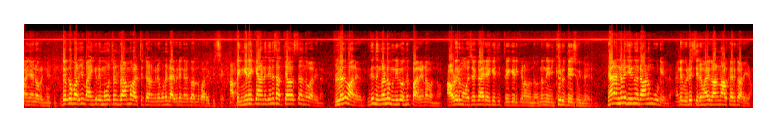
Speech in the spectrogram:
ദിവസമായി ഞാൻ ഉറങ്ങിയിട്ട് ഇതൊക്കെ പറഞ്ഞ് ഭയങ്കര ഇമോഷണൽ ഡ്രാമ കളിച്ചിട്ടാണ് ഇവനെ കൊണ്ട് ലൈവിൽ എങ്ങനെയൊക്കെ വന്ന് പറയിപ്പിച്ചത്. അപ്പൊ ഇങ്ങനെയൊക്കെയാണ് ഇതിന് സത്യാവസ്ഥ എന്ന് പറയുന്നത്. ഉള്ളത് പറയുന്നത് ഇത് നിങ്ങളുടെ മുന്നിൽ ഒന്ന് പറയണമെന്നോ അവിടെ ഒരു മോശക്കാരെയൊക്കെ ചിത്രീകരിക്കണമെന്നോ ഒന്നും എനിക്കൊരു ഉദ്ദേശമില്ലായിരുന്നു ഞാൻ അങ്ങനെ ചെയ്യുന്ന ഒരാളും കൂടിയല്ല. എന്റെ വീഡിയോ സ്ഥിരമായി കാണുന്ന ആൾക്കാർക്ക് അറിയാം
